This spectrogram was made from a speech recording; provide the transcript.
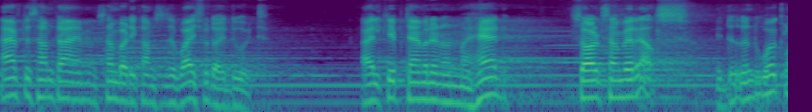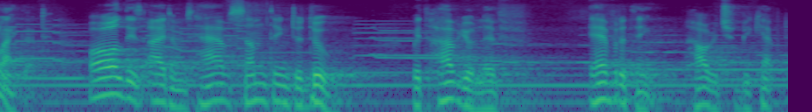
after some time somebody comes and says, why should I do it? I'll keep tamarind on my head, salt somewhere else. It doesn't work like that. All these items have something to do with how you live, everything, how it should be kept.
